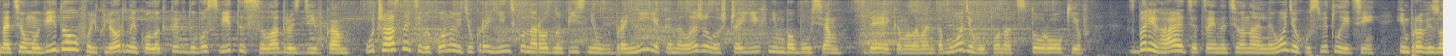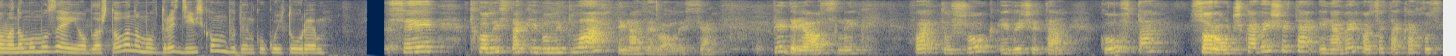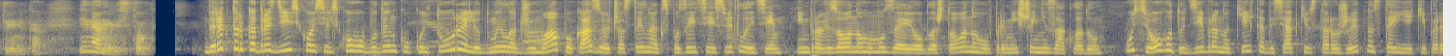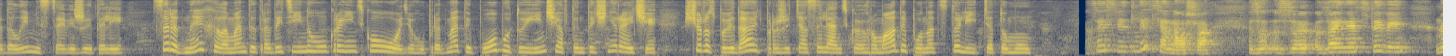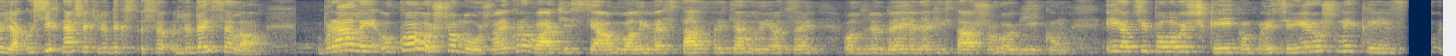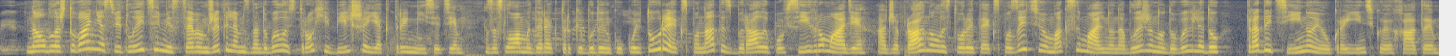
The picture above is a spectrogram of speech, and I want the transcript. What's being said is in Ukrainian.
На цьому відео фольклорний колектив Дивосвіт із села Дроздівка. Учасниці виконують українську народну пісню у вбранні, яке належало ще їхнім бабусям. Деяким елементам одягу понад 100 років. Зберігається цей національний одяг у світлиці, імпровізованому музеї, облаштованому в Дроздівському будинку культури. Це колись такі були плахти, називалися. Підрясник, фартушок і вишита кофта, сорочка вишита, і наверх оце така хустинка. І намисто. Директорка Дроздівського сільського будинку культури Людмила Джума показує частину експозиції світлиці імпровізованого музею, облаштованого в приміщенні закладу. Усього тут зібрано кілька десятків старожитностей, які передали місцеві жителі. Серед них елементи традиційного українського одягу, предмети побуту і інші автентичні речі, що розповідають про життя селянської громади понад століття тому. Це світлиця наша за ініціативи, ну як усіх наших людей, села. Брали у кого що можна, і кроваті стягували, і верстат притягли оце від людей, яких старшого віку. І оці половички, і рушники. На облаштування світлиці місцевим жителям знадобилось трохи більше як три місяці. За словами директорки будинку культури, експонати збирали по всій громаді, адже прагнули створити експозицію максимально наближену до вигляду традиційної української хати.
